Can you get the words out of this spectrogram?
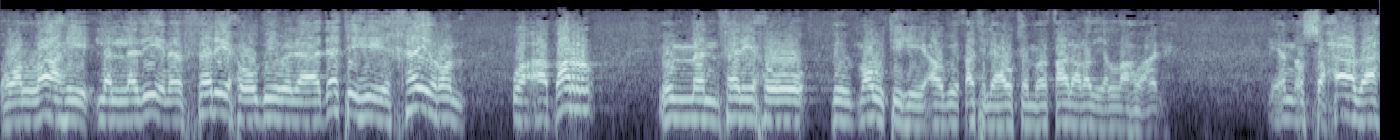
والله للذين فرحوا بولادته خير وأبر ممن فرحوا بموته أو بقتله أو كما قال رضي الله عنه. لأن الصحابة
